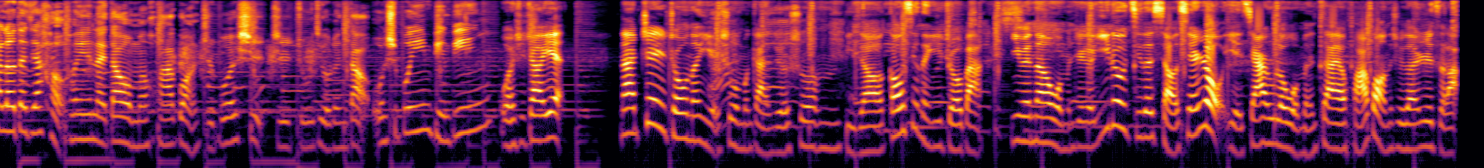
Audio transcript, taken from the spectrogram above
Hello，大家好，欢迎来到我们华广直播室之煮酒论道。我是播音饼饼，我是赵燕。那这周呢，也是我们感觉说嗯比较高兴的一周吧，因为呢，我们这个一六级的小鲜肉也加入了我们在华广的这段日子了。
